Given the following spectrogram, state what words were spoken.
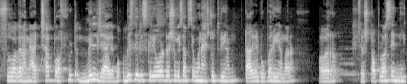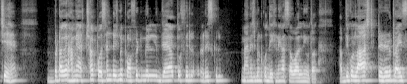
सो अगर हमें अच्छा प्रॉफिट मिल जाएगा ऑब्वियसली रिस्क रिवॉर्ड रेशो के हिसाब से वन हैज़ टू थ्री हम टारगेट ऊपर ही हमारा, और जो स्टॉप लॉस है नीचे है बट अगर हमें अच्छा परसेंटेज में प्रॉफिट मिल गया तो फिर रिस्क मैनेजमेंट को देखने का सवाल नहीं होता। अब देखो लास्ट ट्रेडेड प्राइस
